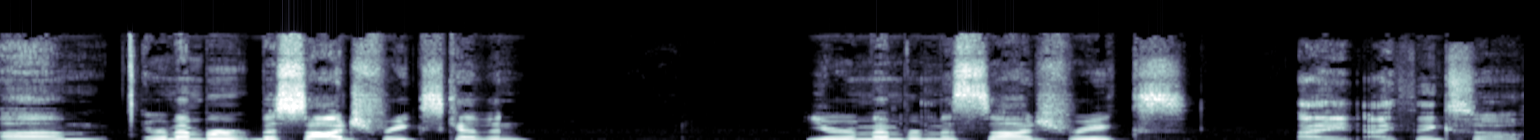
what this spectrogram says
um, remember massage freaks, Kevin? You remember massage freaks? I I think so.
